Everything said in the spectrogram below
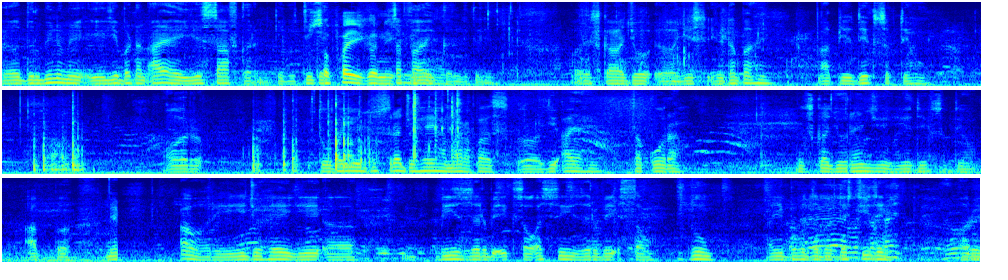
दूरबीन में ये बटन आया है ये साफ़ करने के लिए ठीक है? सफ़ाई करने सफ़ाई करने के लिए। और इसका जो ये डब्बा है आप ये देख सकते हो। और तो भाई ये दूसरा जो है हमारा पास ये आया है सकोरा। इसका जो रेंज है ये देख सकते हो। आप नेट और ये जो है ये बीस ज़रब एक सौ अस्सी ज़रब सौ जूम। ये बहुत ज़बरदस्त चीज़ है और ये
